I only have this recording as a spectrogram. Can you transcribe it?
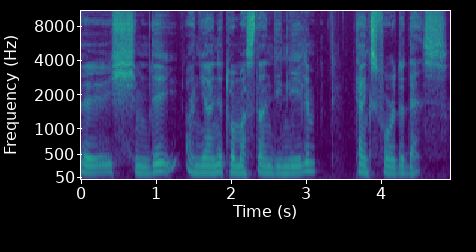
E, şimdi Anyani Thomas'tan dinleyelim. Thanks for the Dance.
